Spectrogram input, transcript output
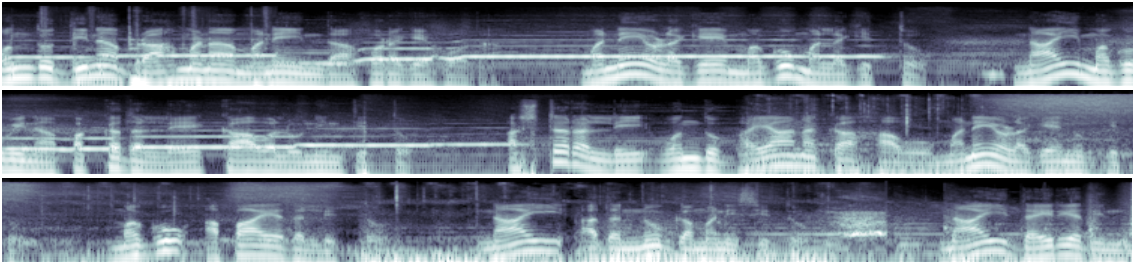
ಒಂದು ದಿನ ಬ್ರಾಹ್ಮಣ ಮನೆಯಿಂದ ಹೊರಗೆ ಹೋದ. ಮನೆಯೊಳಗೆ ಮಗು ಮಲಗಿತ್ತು. ನಾಯಿ ಮಗುವಿನ ಪಕ್ಕದಲ್ಲೇ ಕಾವಲು ನಿಂತಿತ್ತು. ಅಷ್ಟರಲ್ಲಿ ಒಂದು ಭಯಾನಕ ಹಾವು ಮನೆಯೊಳಗೆ ನುಗ್ಗಿತು. ಮಗು ಅಪಾಯದಲ್ಲಿತ್ತು. ನಾಯಿ ಅದನ್ನು ಗಮನಿಸಿತು. ನಾಯಿ ಧೈರ್ಯದಿಂದ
